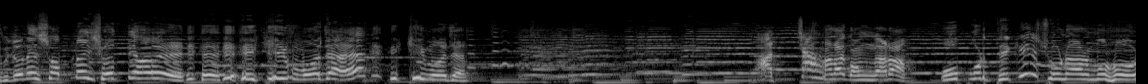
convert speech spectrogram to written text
দুজনের স্বপ্নই সত্যি হবে। কি মজা হ্যাঁ? কি মজা। আচ্ছা হারা গঙ্গারাম ওপর থেকে সোনার মোহর।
